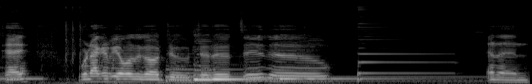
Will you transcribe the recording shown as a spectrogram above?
Okay? We're not going to be able to go do, do, do, do, do. And then,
